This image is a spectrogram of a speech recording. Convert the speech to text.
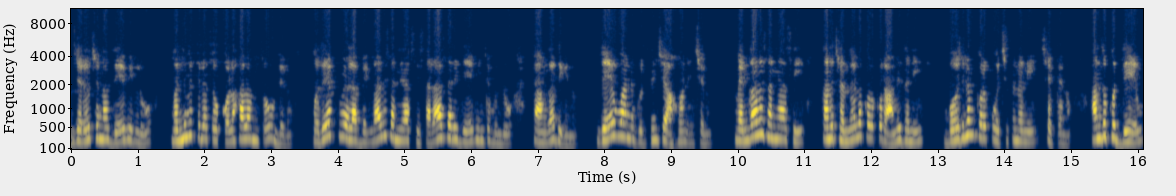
జరుగుచున్న దేవిళ్ళు బంధుమిత్రులతో కోలాహలంతో ఉండెను. ఉదయపు వేళ బెంగాలీ సన్యాసి సరాసరి దేవి ఇంటి ముందు టాంగా దిగను. దేవ్ వారిని గుర్తించి ఆహ్వానించను. బెంగాలీ సన్యాసి తన చంద్రుల కొరకు రాలేదని భోజనం కొరకు వచ్చితనని చెప్పాను. అందుకు దేవ్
